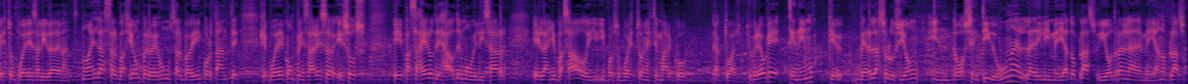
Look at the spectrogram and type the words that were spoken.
esto puede salir adelante. No es la salvación, pero es un salvavidas importante que puede compensar esos eh, pasajeros dejados de movilizar el año pasado y, por supuesto en este marco actual. Yo creo que tenemos que ver la solución en dos sentidos, una la del inmediato plazo y otra en la del mediano plazo.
